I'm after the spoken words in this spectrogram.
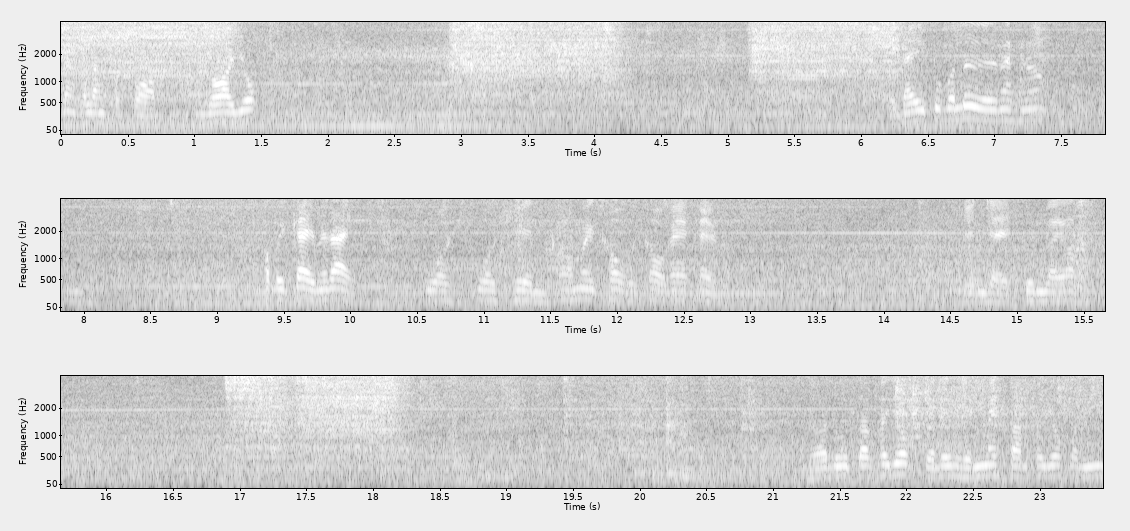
ช่างกำลังประกอบ รอยกแต่ใดตัวเบลเลอร์นะพี่น้อง เข้าไปใกล้ไม่ได้ กลัวกลัวเคนเขาไม่เข้าไปเข้าใกล้ใกล้หรอกเย็นใหญ่ซูมไรอ่อนรอดูตอนเขายกจะได้เห็นไหมตอนเขายกวันนี้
